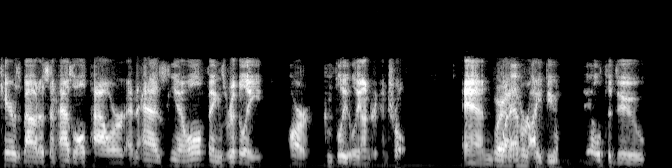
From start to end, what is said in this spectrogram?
cares about us and has all power and has, you know, all things really are completely under control. And Right. whatever I do fail to do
